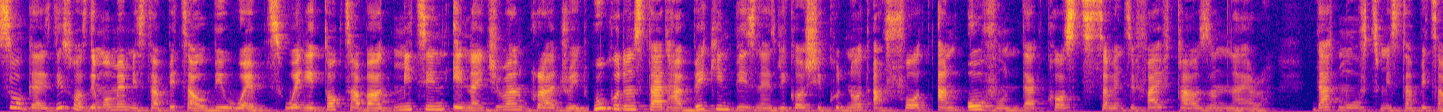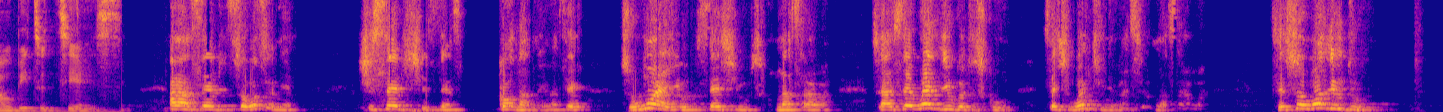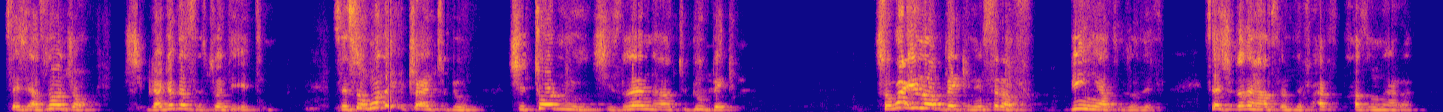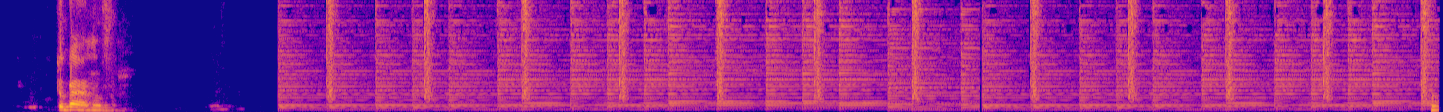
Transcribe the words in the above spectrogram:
So, guys, this was the moment Mr. Peter Obi wept when he talked about meeting a Nigerian graduate who couldn't start her baking business because she could not afford an oven that cost 75,000 naira. That moved Mr. Peter Obi to tears. And I said, So what's her name? She said she's just called her name. I said, So who are you? Said she was from Nasarawa. So I said, Where do you go to school? Said she went to University of Nasarawa. Said, So what do you do? Says she has no job. She graduated since 2018. Says, so what are you trying to do? She told me she's learned how to do baking. So why are you not baking instead of being here to do this? Says she doesn't have 75,000 naira to buy an oven.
